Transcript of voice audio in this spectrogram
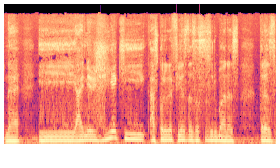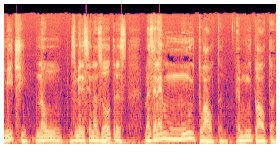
né? E a energia que as coreografias das danças urbanas transmite, não desmerecendo as outras, mas ela é muito alta, é muito alta.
